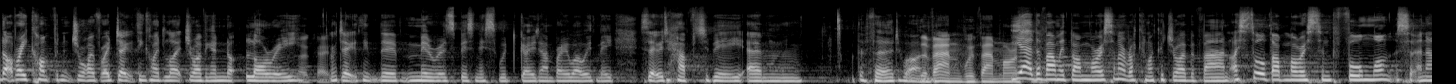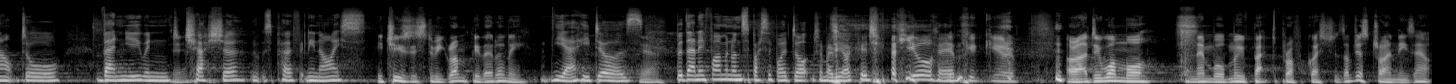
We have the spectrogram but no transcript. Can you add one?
not a very confident driver. I don't think I'd like driving a no- lorry. Okay. I don't think the mirrors business would go down very well with me. So it would have to be um, the third one. The van with Van Morrison. Yeah, the van with Van Morrison. I reckon I could drive a van. I saw Van Morrison perform once at an outdoor venue in Yeah. Cheshire. It was perfectly nice. He chooses to be grumpy, though, doesn't he? Yeah, he does. Yeah. But then if I'm an unspecified doctor, maybe I could cure him. Good cure him. All right, I'll do one more, and then we'll move back to proper questions. I'm just trying these out.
